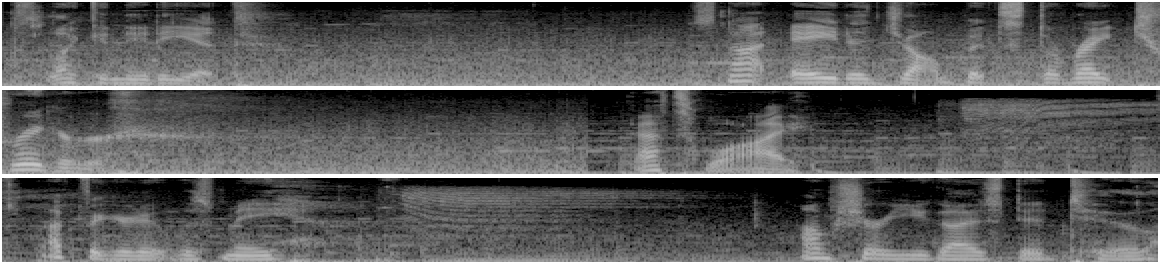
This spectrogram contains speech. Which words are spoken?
It's like an idiot. It's not A to jump, it's the right trigger. That's why. I figured it was me. I'm sure you guys did too.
